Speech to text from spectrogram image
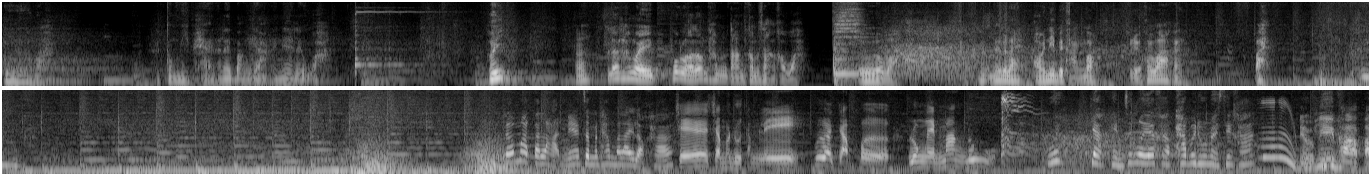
เออว่ะต้องมีแผนอะไรบางอย่างแน่ๆเลยวะ เฮ้ยฮะแล้วทำไมพวกเราต้องทำตามคำสั่งเขาวะ เออว่ะไม่ไม่เป็นไร เอาไอ้นี่ไปขังก่อน เดี๋ยวค่อยว่ากัน ไป แล้วมาตลาดเนี่ยจะมาทำอะไรเหรอคะเจ๊จะมาดูทำเล เพื่อจะเปิดโรงแรมมั่งลูก อุ้ยอยากเห็นจังเลยอะค่ะ พาไปดูหน่อยสิคะ เดี๋ยวพี่พาไป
